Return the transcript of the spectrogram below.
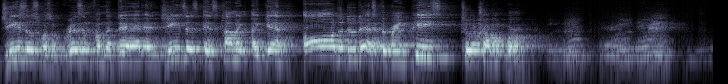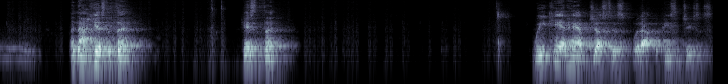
Jesus was risen from the dead, and Jesus is coming again, all to do this, to bring peace to a troubled world. Amen. And now here's the thing. Here's the thing. We can't have justice without the peace of Jesus.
